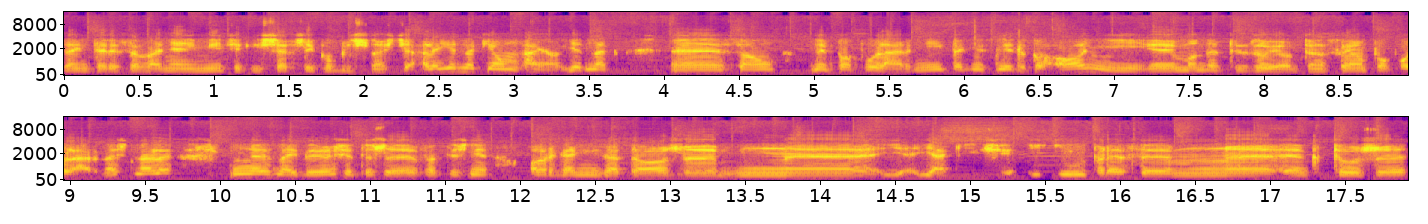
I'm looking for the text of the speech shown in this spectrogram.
zainteresowania i mieć jakiejś szerszej publiczności, ale jednak ją mają, jednak są popularni. Tak więc nie tylko oni monetyzują tę swoją popularność, no ale mm, znajdują się też e, faktycznie organizatorzy mm, e, jakichś imprez, mm, e, którzy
